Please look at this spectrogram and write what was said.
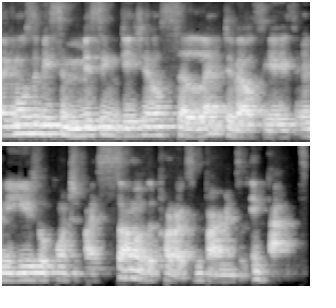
There can also be some missing details. Selective LCAs only use or quantify some of the product's environmental impact.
